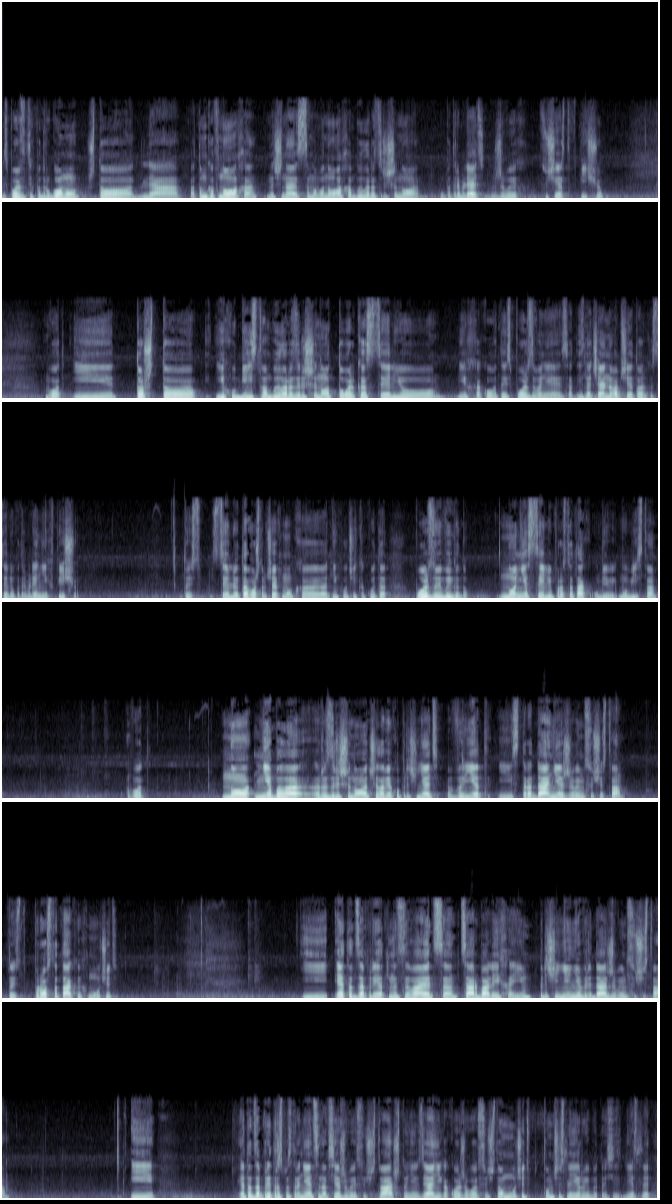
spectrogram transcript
использовать их по-другому, что для потомков Ноаха, начиная с самого Ноаха, было разрешено употреблять живых существ в пищу. Вот. И то, что их убийство было разрешено только с целью их какого-то использования, изначально вообще только с целью употребления их в пищу. То есть с целью того, чтобы человек мог э, от них получить какую-то пользу и выгоду, но не с целью просто так уби убийства. Вот. Но не было разрешено человеку причинять вред и страдания живым существам. То есть просто так их мучить. И этот запрет называется царь Балей причинение вреда живым существам. И этот запрет распространяется на все живые существа, что нельзя никакое живое существо мучить, в том числе и рыбы. То есть если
